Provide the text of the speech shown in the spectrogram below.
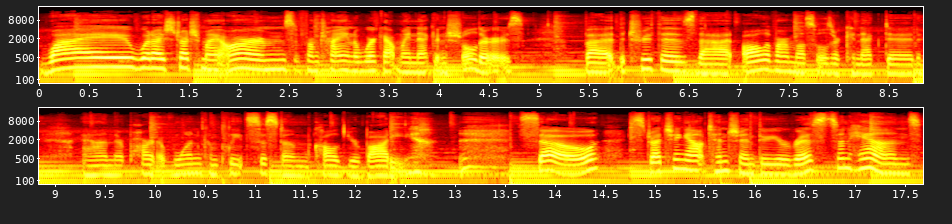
why would I stretch my arms if I'm trying to work out my neck and shoulders? But the truth is that all of our muscles are connected and they're part of one complete system called your body. so, stretching out tension through your wrists and hands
